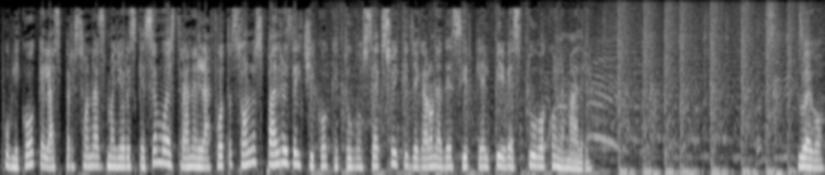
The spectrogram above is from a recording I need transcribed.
publicó que las personas mayores que se muestran en la foto son los padres del chico que tuvo sexo y que llegaron a decir que el pibe estuvo con la madre. Luego,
